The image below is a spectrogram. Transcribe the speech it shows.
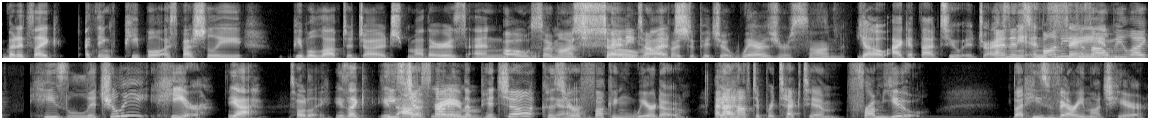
But it's like I think people especially people love to judge mothers and Oh, so much. So Anytime I post a picture, where's your son? yo, I get that too. It drives and me it's insane. funny because I'll be like, he's literally here. yeah, totally. He's like he's, He's, out just of not in the picture because you're a fucking weirdo. And I have to protect him from you. But he's very much here.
